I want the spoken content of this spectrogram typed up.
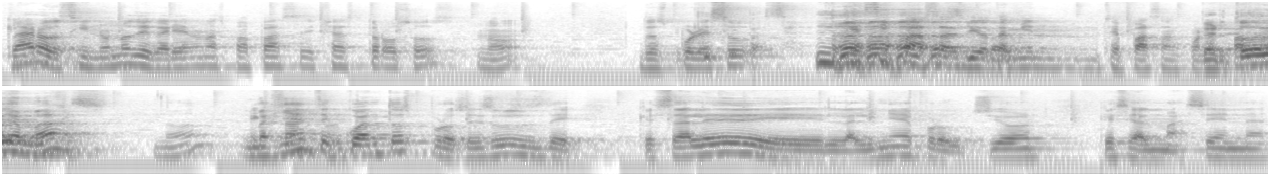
Claro, si no nos llegarían unas papas hechas trozos, ¿no? Entonces por eso... pasa? ¿Qué sí pasa? también se pasan con Pero todavía más, ¿no? Imagínate cuántos procesos de que sale de la línea de producción, que se almacena,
